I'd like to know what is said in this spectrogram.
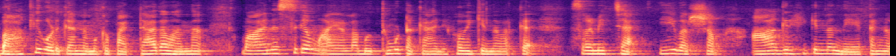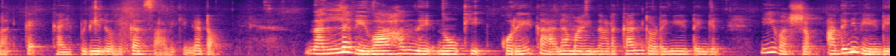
ബാക്കി കൊടുക്കാൻ നമുക്ക് പറ്റാതെ വന്ന് മാനസികമായുള്ള ബുദ്ധിമുട്ടൊക്കെ അനുഭവിക്കുന്നവർക്ക് ശ്രമിച്ചാൽ ഈ വർഷം ആഗ്രഹിക്കുന്ന നേട്ടങ്ങളൊക്കെ കൈപ്പിടിയിൽ ഒതുക്കാൻ സാധിക്കും കേട്ടോ. നല്ല വിവാഹം നോക്കി കുറേ കാലമായി നടക്കാൻ തുടങ്ങിയിട്ടെങ്കിൽ ഈ വർഷം അതിനുവേണ്ടി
